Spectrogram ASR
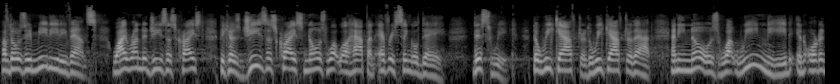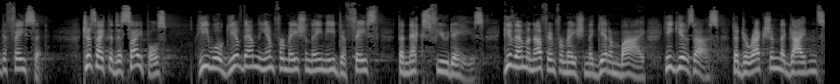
of those immediate events. Why run to Jesus Christ? Because Jesus Christ knows what will happen every single day this week, the week after, the week after that. And He knows what we need in order to face it. Just like the disciples, He will give them the information they need to face the next few days. Give them enough information to get them by. He gives us the direction, the guidance.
